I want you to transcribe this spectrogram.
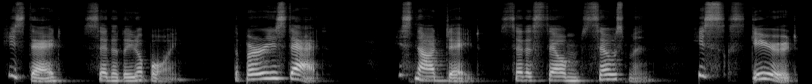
He's dead, said the little boy. The bird is dead. He's not dead, said the salesman. He's scared.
